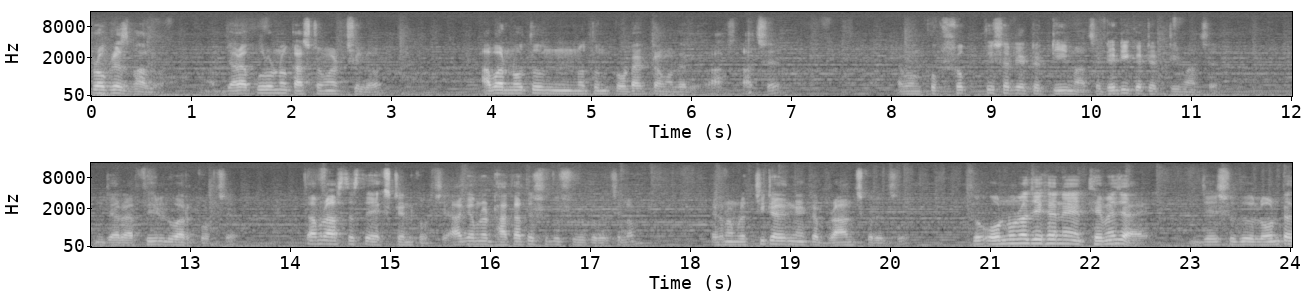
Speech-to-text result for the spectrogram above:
প্রোগ্রেস ভালো। যারা পুরনো কাস্টমার ছিল, আবার নতুন নতুন প্রোডাক্ট আমাদের আছে এবং খুব শক্তিশালী একটা টিম আছে ডেডিকেটেড টিম আছে, যারা ফিল্ড ওয়ার্ক করছে। তো আমরা আস্তে আস্তে এক্সটেন্ড করছি। আগে আমরা ঢাকাতে শুধু শুরু করেছিলাম, এখন আমরা চিটাগাং একটা ব্রাঞ্চ করেছি। তো অন্যরা যেখানে থেমে যায় যে শুধু লোনটা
